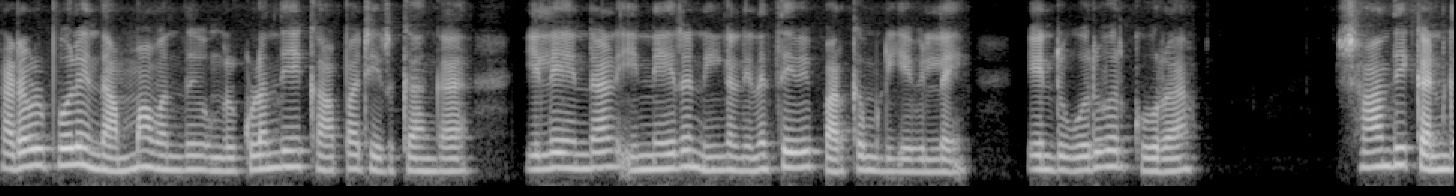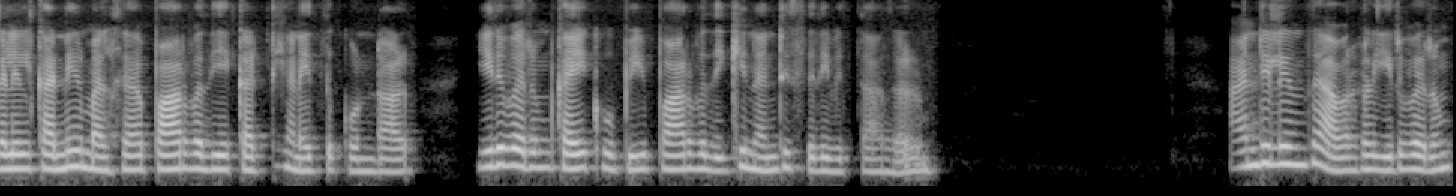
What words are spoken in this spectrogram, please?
கடவுள் போல இந்த அம்மா வந்து உங்கள் குழந்தையை காப்பாற்றி இருக்காங்க இல்லையென்றால் இந்நேரம் நீங்கள் நினைத்தவே பார்க்க முடியவில்லை என்று ஒருவர் கூற சாந்தி கண்களில் கண்ணீர் மல்க பார்வதியை கட்டி அணைத்து கொண்டாள். இருவரும் கைகூப்பி பார்வதிக்கு நன்றி தெரிவித்தார்கள். அன்றிலிருந்து அவர்கள் இருவரும்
